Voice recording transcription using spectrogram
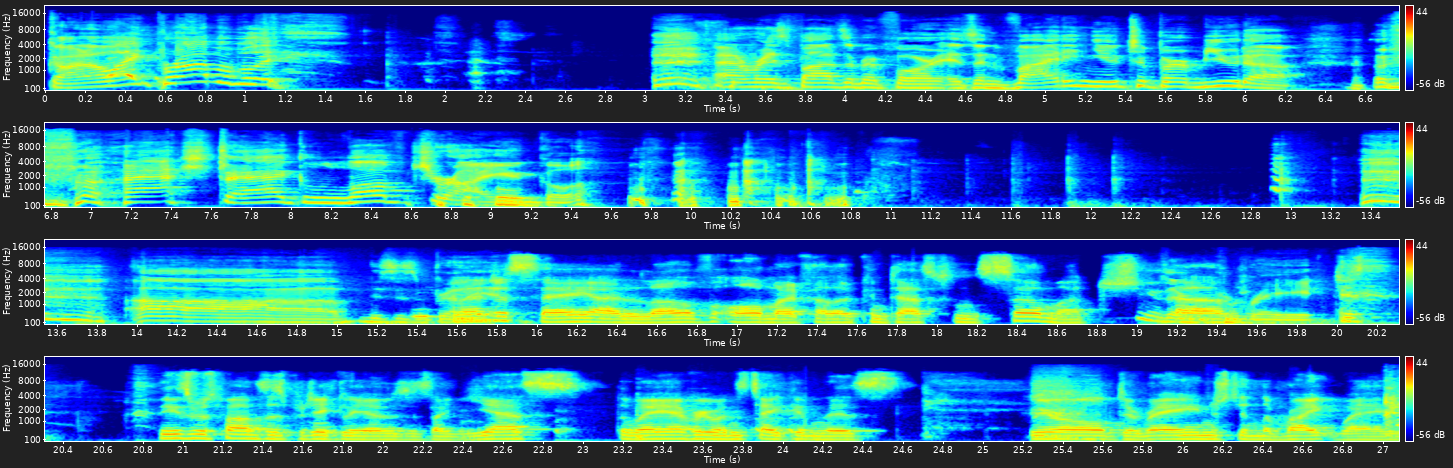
Kinda like probably. And response number four is inviting you to Bermuda. Hashtag love triangle. Ah, this is brilliant. Can I just say I love all my fellow contestants so much. These are Um, great. just these responses particularly i was just like yes the way everyone's taken this we are all deranged in the right way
